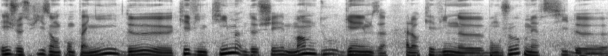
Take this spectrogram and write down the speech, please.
et je suis en compagnie de Kevin Kim de chez Mandu Games. Alors Kevin, euh, bonjour, merci de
